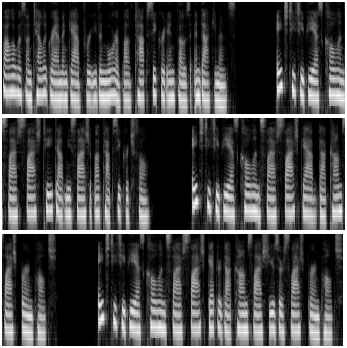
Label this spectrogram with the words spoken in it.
follow us on telegram and gab for even more above top secret infos and documents. Https colon slash slash t.me slash above top secret full https colon slash slash gab.com slash berndpulch https colon slash slash getter.com slash user slash berndpulch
